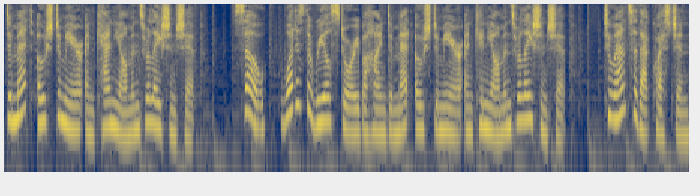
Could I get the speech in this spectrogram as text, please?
Demet Özdemir and Can Yaman's relationship. So, what is the real story behind Demet Özdemir and Can Yaman's relationship? To answer that question,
